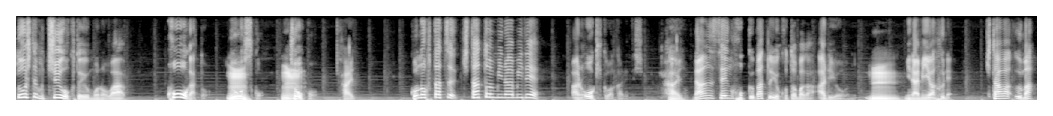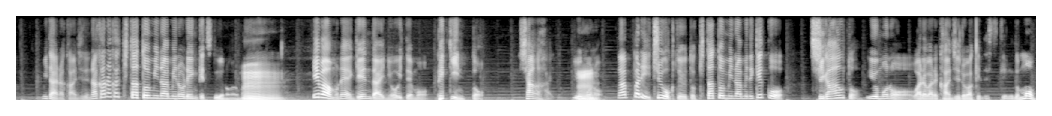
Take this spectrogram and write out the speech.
どうしても中国というものは黄河と揚子うん。長江、はい。この2つ北と南であの大きく分かれてしまうはい。南船北馬という言葉があるようにうん。南は船北は馬みたいな感じでなかなか北と南の連結というのがうまいうん。今もね現代においても北京と上海というもの、やっぱり中国というと北と南で結構違うというものを我々感じるわけですけれども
